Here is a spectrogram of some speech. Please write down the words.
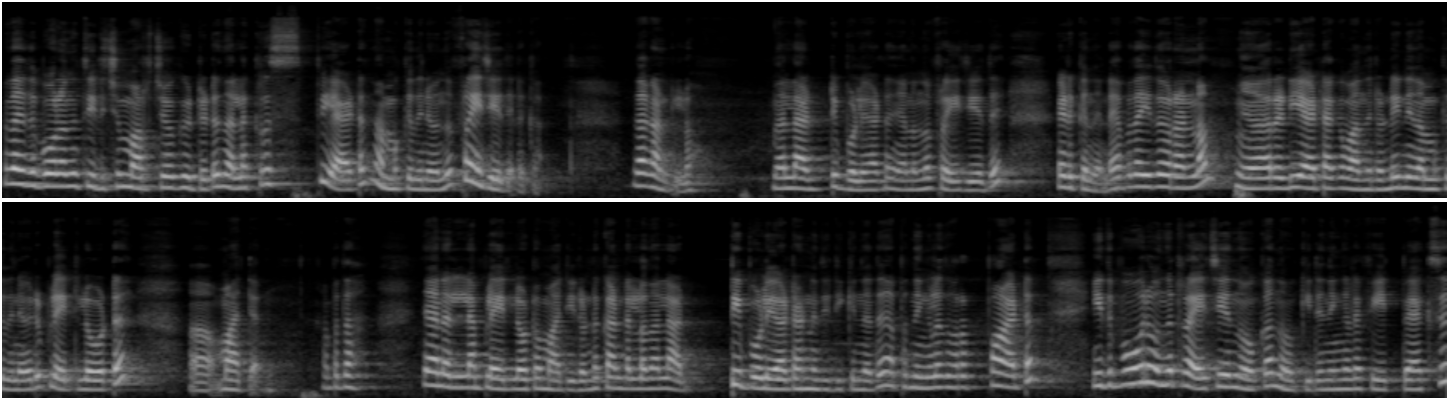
അപ്പോൾ ഇതുപോലെ ഒന്ന് തിരിച്ചും മറിച്ചുമൊക്കെ ഇട്ടിട്ട് നല്ല ക്രിസ്പി ആയിട്ട് നമുക്കിതിനെ ഒന്ന് ഫ്രൈ ചെയ്തെടുക്കാം. ഇതാ കണ്ടല്ലോ. നല്ല അടിപൊളിയായിട്ട് ഞാനൊന്ന് ഫ്രൈ ചെയ്ത് എടുക്കുന്നുണ്ട്. അപ്പോൾ ഇതൊരെണ്ണം റെഡി ആയിട്ടൊക്കെ വന്നിട്ടുണ്ട്. ഇനി നമുക്കിതിനെ ഒരു പ്ലേറ്റിലോട്ട് മാറ്റാം. അപ്പോൾ ദാ ഞാനെല്ലാം പ്ലേറ്റിലോട്ട് മാറ്റിയിട്ടുണ്ട്. കണ്ടല്ലോ നല്ല അടിപൊളിയായിട്ടാണ് ഇതിരിക്കുന്നത്. അപ്പോൾ നിങ്ങൾ ഉറപ്പായിട്ടും ഇതുപോലെ ഒന്ന് ട്രൈ ചെയ്ത് നോക്കാം നോക്കിയിട്ട് നിങ്ങളുടെ ഫീഡ്ബാക്ക്സ്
